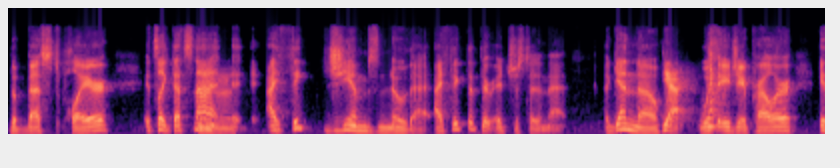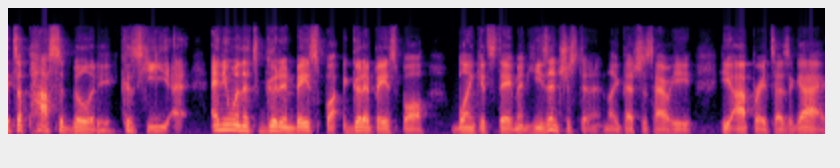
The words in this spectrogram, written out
the best player, it's like that's not. Mhm. I think GMs know that. I think that they're interested in that. Again, though, Yeah. with AJ Preller, it's a possibility because he anyone that's good in baseball, good at baseball, blanket statement, he's interested in. Like that's just how he he operates as a guy.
